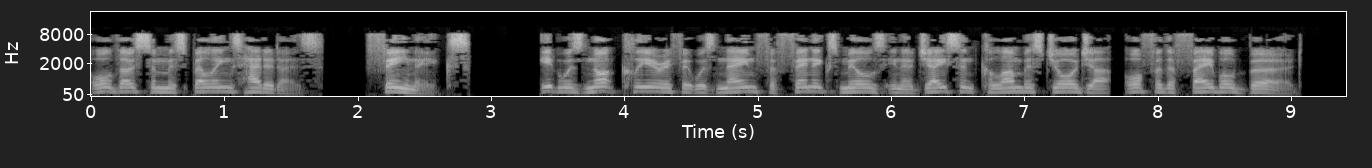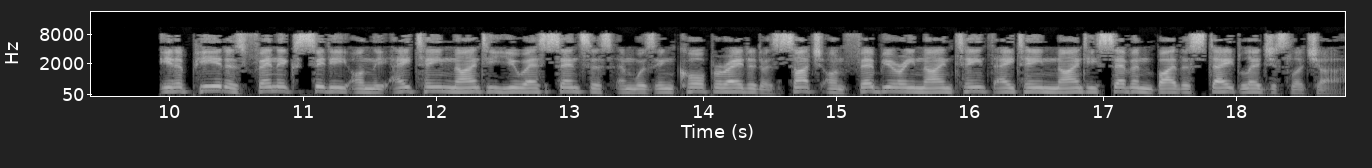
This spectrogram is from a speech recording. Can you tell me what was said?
although some misspellings had it as Phoenix. It was not clear if it was named for Phenix Mills in adjacent Columbus, Georgia, or for the fabled bird. It appeared as Phenix City on the 1890 U.S. Census and was incorporated as such on February 19, 1897 by the state legislature.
